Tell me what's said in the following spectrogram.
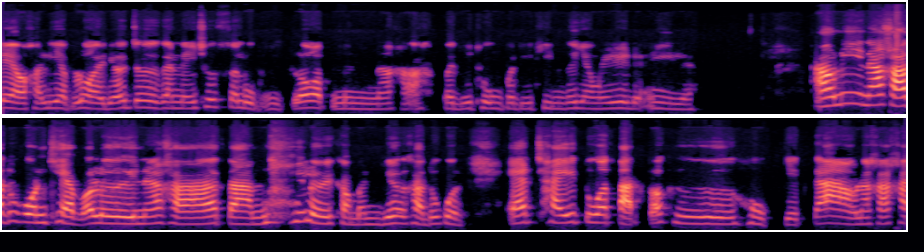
แล้วค่ะเรียบร้อยเดี๋ยวเจอกันในชุดสรุปอีกรอบหนึ่งนะคะ ปฏิทุงปฏิทินก็ยังไม่ได้นี่เลย เอานี่นะคะ ทุกคนแคปเอาเลยนะคะ ตามนี้เลยค่ะมันเยอะค่ะทุกคนแอดใช้ตัวตัดก็คือหกเจ็ดเก้านะคะ ใคร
